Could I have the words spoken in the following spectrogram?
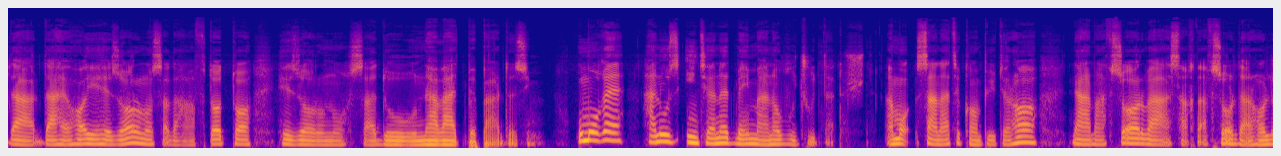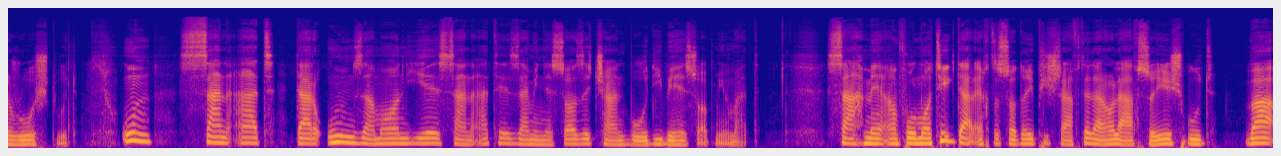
در دهه های 1970 تا 1990 بپردازیم. اون موقع هنوز اینترنت به این معنا وجود نداشت اما صنعت کامپیوترها نرم افزار و سخت افزار در حال رشد بود اون صنعت در اون زمان یه صنعت زمین ساز چند بودی به حساب می اومد سهم انفرماتیک در اقتصادهای پیشرفته در حال افزایش بود و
